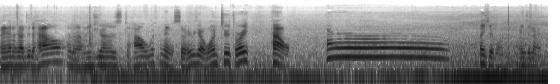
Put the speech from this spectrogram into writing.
And I gotta do the howl, and I need you guys to howl with me. So here we go. One, two, three, howl. Thank you, everyone, and good night.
